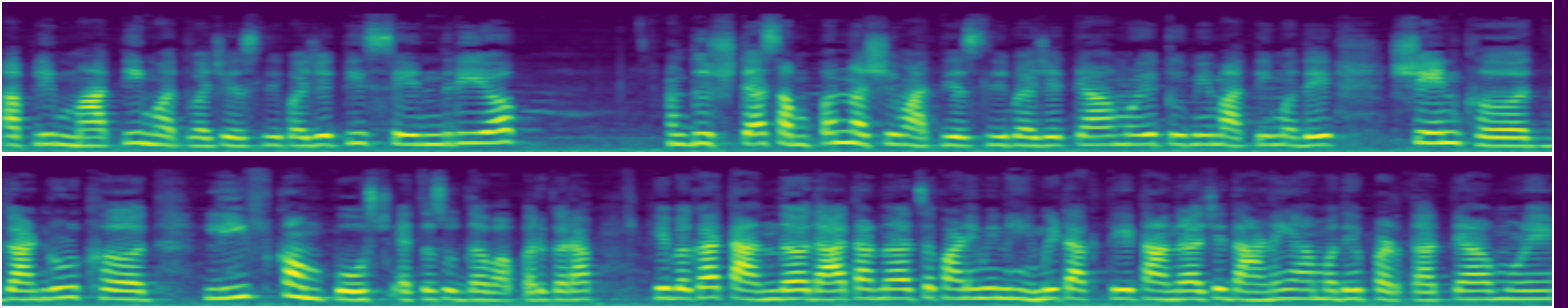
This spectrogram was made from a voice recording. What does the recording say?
आपली माती महत्त्वाची असली पाहिजे. ती सेंद्रिय दृष्ट्या संपन्न अशी माती असली पाहिजे. त्यामुळे तुम्ही मातीमध्ये शेणखत गांडूळ खत लीफ कंपोस्ट याचा सुद्धा वापर करा. हे बघा तांदळ दहा तांदळाचं पाणी मी नेहमी टाकते. तांदळाचे दाणे यामध्ये पडतात. त्यामुळे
